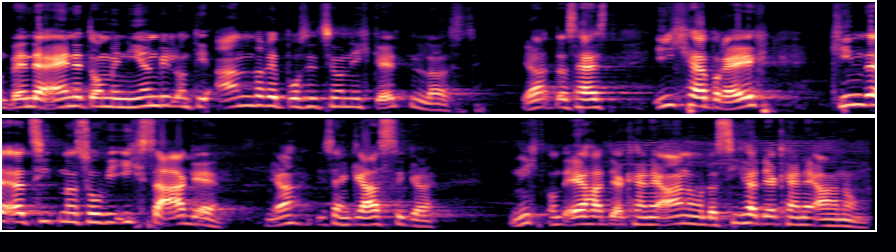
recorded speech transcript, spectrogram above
Und wenn der eine dominieren will und die andere Position nicht gelten lässt, ja, das heißt, ich habe recht, Kinder erzieht man so, wie ich sage, ja, ist ein Klassiker, nicht? Und er hat ja keine Ahnung oder sie hat ja keine Ahnung.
